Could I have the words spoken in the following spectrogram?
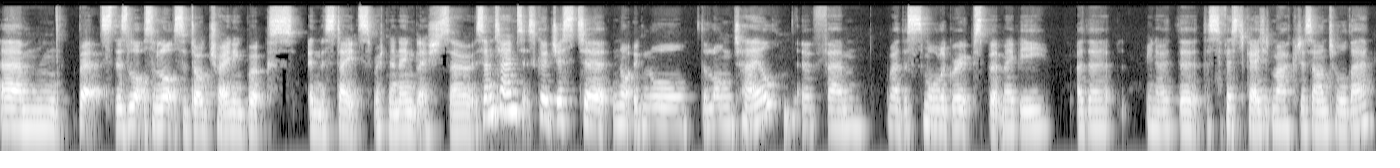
um, but there's lots and lots of dog training books in the States written in English. So sometimes it's good just to not ignore the long tail of um, where the smaller groups, but maybe other, you know, the, the sophisticated marketers aren't all there.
